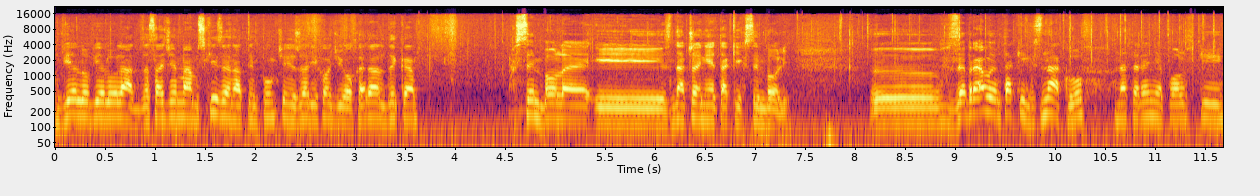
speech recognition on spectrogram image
wielu, wielu lat. W zasadzie mam schizę na tym punkcie, jeżeli chodzi o heraldykę, symbole i znaczenie takich symboli. Yy, zebrałem takich znaków na terenie Polski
